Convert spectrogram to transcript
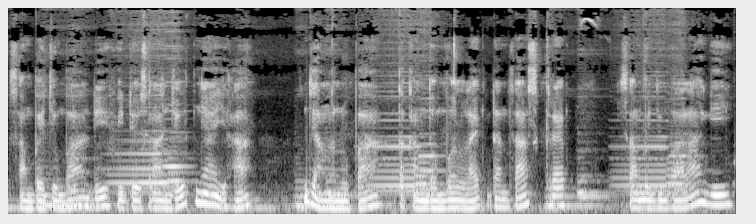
Sampai jumpa di video selanjutnya ya. Jangan lupa tekan tombol like dan subscribe. Sampai jumpa lagi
